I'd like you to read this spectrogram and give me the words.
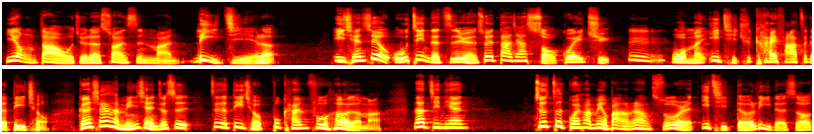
用到，我觉得算是蛮力竭了。以前是有无尽的资源，所以大家守规矩，嗯，我们一起去开发这个地球。可是现在很明显，就是这个地球不堪负荷了嘛。那今天就是这规范没有办法让所有人一起得利的时候，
